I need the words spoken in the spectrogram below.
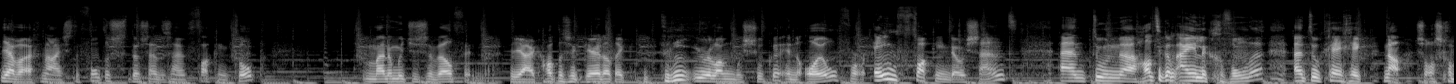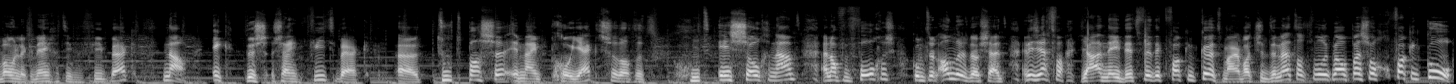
Ja, wel echt nice. De Fontes docenten zijn fucking top maar dan moet je ze wel vinden. Ja, ik had dus een keer dat ik drie uur lang moest zoeken in de oil voor één fucking docent. En toen uh, had ik hem eindelijk gevonden. En toen kreeg ik, nou, zoals gewoonlijk, negatieve feedback. Nou, ik dus zijn feedback uh, toepassen in mijn project, zodat het goed is, zogenaamd. En dan vervolgens komt een andere docent en die zegt van, ja, nee, dit vind ik fucking kut. Maar wat je daarnet had, vond ik wel best wel fucking cool.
